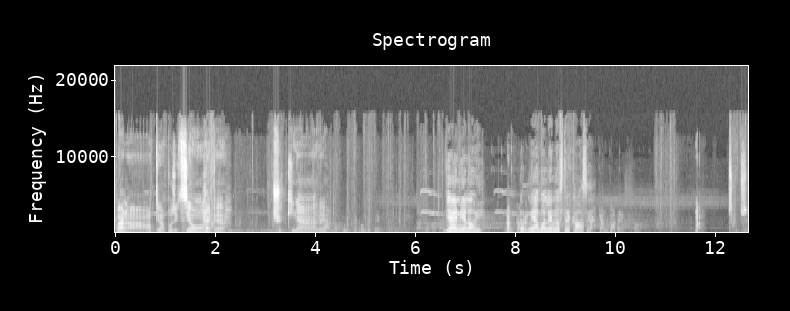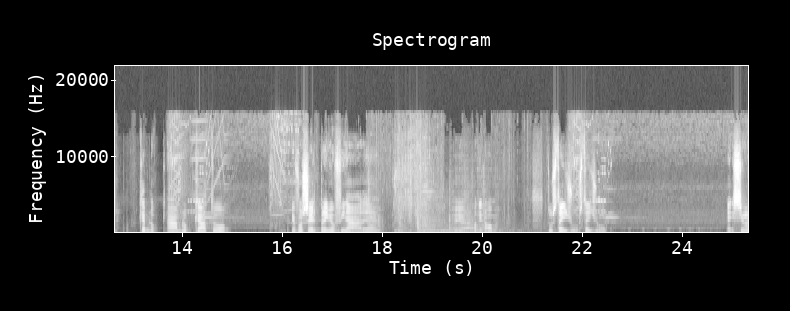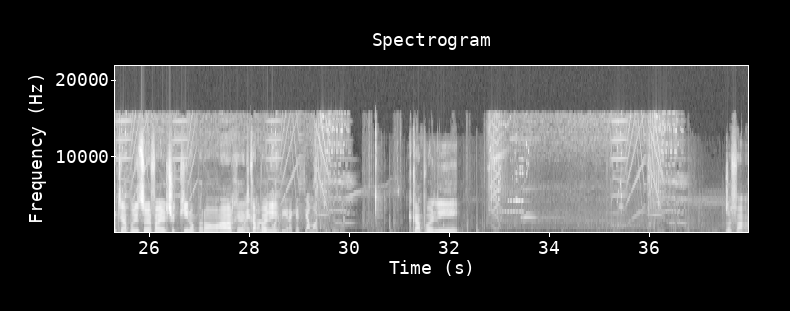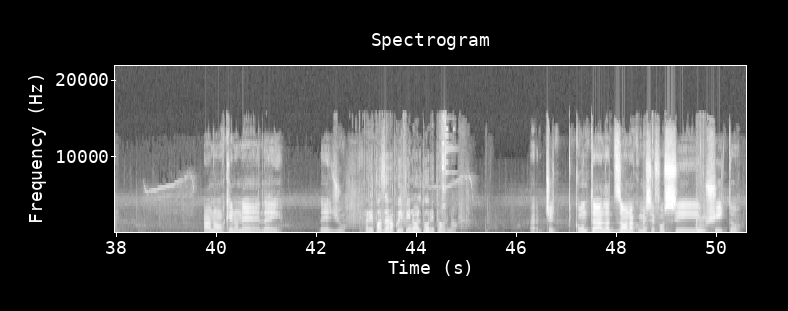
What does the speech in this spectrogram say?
Qua è una ottima posizione per cecchinare. Vieni, Eloy. Ma- Torniamo alle nostre cose. Ma scusi, che blocca? Ah, bloccato. Che forse è il premio finale. Eh, un po' di roba. Tu stai giù, stai giù. Eh sì, un'ottima posizione per fare il cecchino, però. Ah, che il Questo capo è lì. vuol dire che siamo al sicuro. Il capo è lì. Cosa fa? Ah no, che non è lei. Lei è giù. Riposerò qui fino al tuo ritorno. Eh, cioè, conta la zona come se fossi uscito.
